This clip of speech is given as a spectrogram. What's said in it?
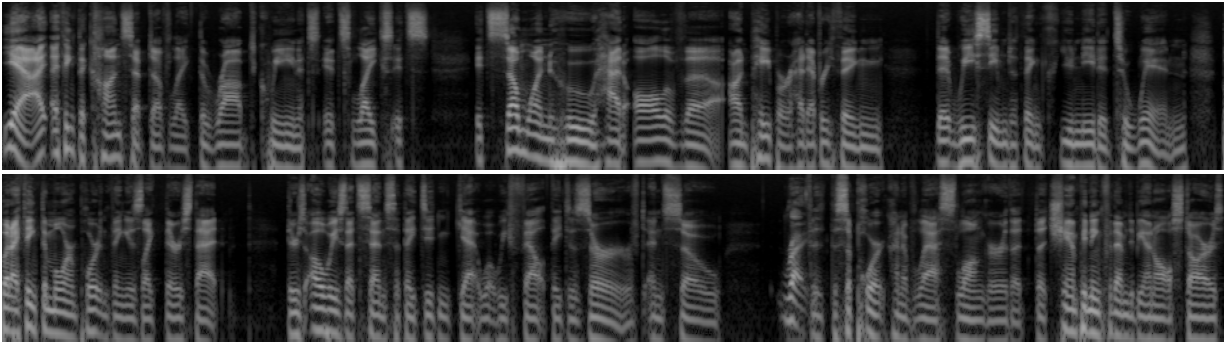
Yeah, I, I think the concept of like the robbed queen, it's it's like it's it's someone who had all of the on paper had everything that we seem to think you needed to win. But I think the more important thing is like there's that there's always that sense that they didn't get what we felt they deserved, and so Right. the, the support kind of lasts longer. The the championing for them to be on All Stars,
